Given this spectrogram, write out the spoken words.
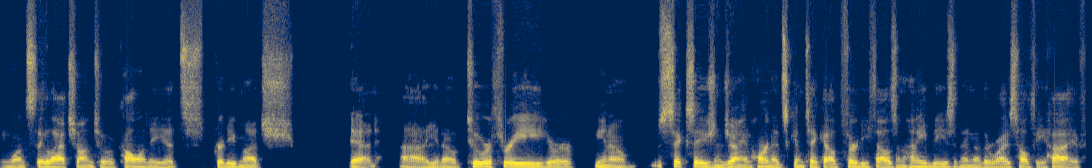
Once they latch onto a colony, it's pretty much dead. Uh, you know, two or three or, you know, six Asian giant hornets can take out 30,000 honeybees in an otherwise healthy hive.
